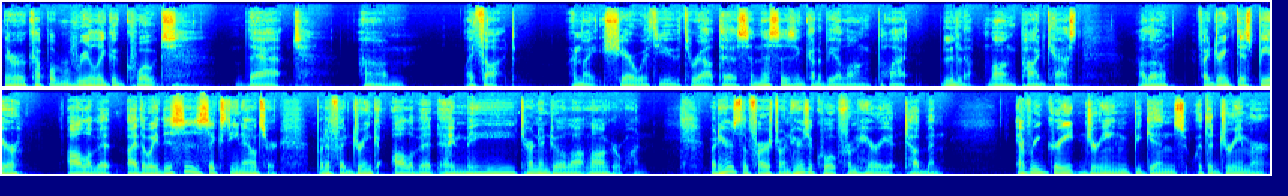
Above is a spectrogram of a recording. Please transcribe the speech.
there are a couple really good quotes that um, I thought I might share with you throughout this. And this isn't going to be a long plot, long podcast. Although if I drink this beer, all of it, by the way, this is a 16 ouncer, but if I drink all of it, I may turn into a lot longer one. But here's the first one. Here's a quote from Harriet Tubman. Every great dream begins with a dreamer.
